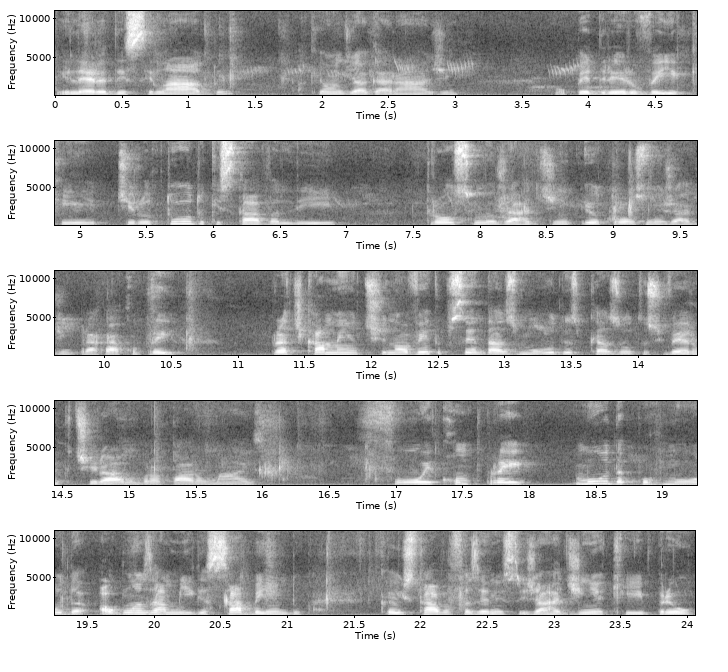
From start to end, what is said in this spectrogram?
Ele era desse lado, aqui onde é a garagem. O pedreiro veio aqui, tirou tudo que estava ali, trouxe meu jardim, eu trouxe meu jardim para cá, comprei praticamente 90% das mudas, porque as outras tiveram que tirar, não brotaram mais. Fui, comprei muda por muda, algumas amigas sabendo que eu estava fazendo esse jardim aqui para eu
